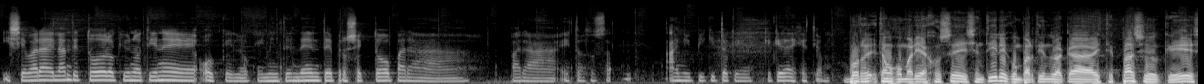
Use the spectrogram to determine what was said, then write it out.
y llevar adelante todo lo que uno tiene o que lo que el intendente proyectó para, para estos dos años y piquito que, que queda de gestión. Estamos con María José Gentile compartiendo acá este espacio que es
